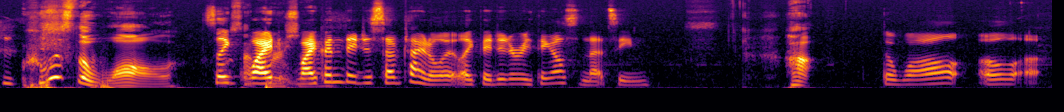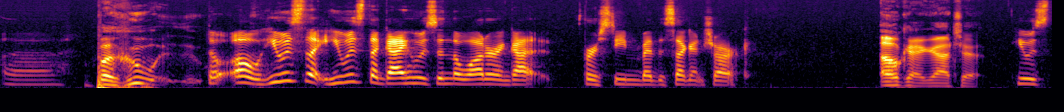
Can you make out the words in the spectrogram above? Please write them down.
who was the wall? It's like, why person? why couldn't they just subtitle it like they did everything else in that scene? Huh. The wall. Oh, uh, But who the, oh, he was the he was the guy who was in the water and got first eaten by the second shark. Okay, gotcha. He was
